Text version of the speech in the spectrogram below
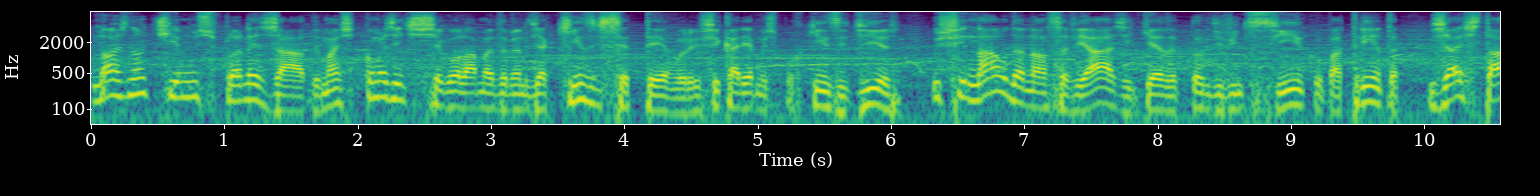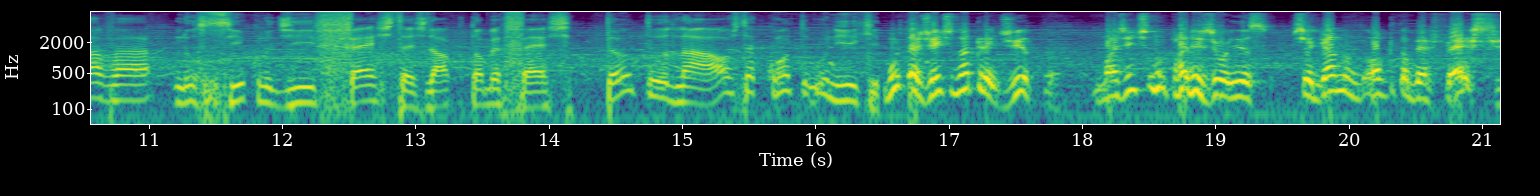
Nós não tínhamos planejado, mas como a gente chegou lá mais ou menos dia 15 de setembro e ficaríamos por 15 dias, o final da nossa viagem, que era em torno de 25 para 30, já estava no ciclo de festas da Oktoberfest, tanto na Áustria quanto em Munique. Muita gente não acredita, mas a gente não planejou isso. Chegar no Oktoberfest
